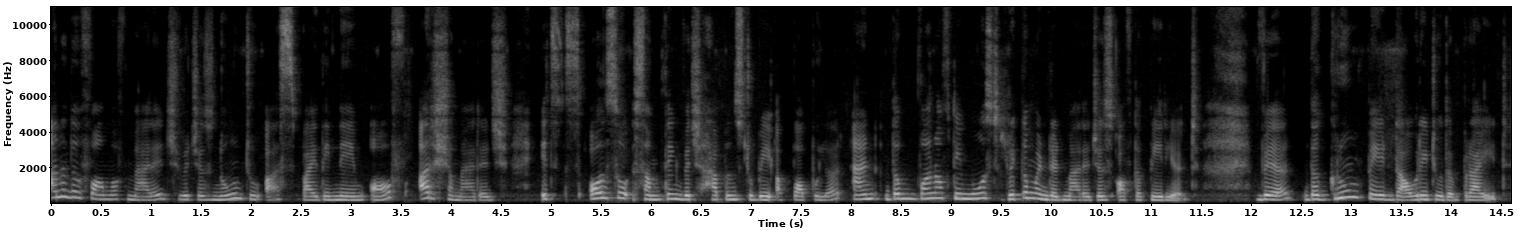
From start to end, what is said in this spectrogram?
Another form of marriage which is known to us by the name of Arsha marriage. It's also something which happens to be a popular and the one of the most recommended marriages of the period where the groom paid dowry to the bride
